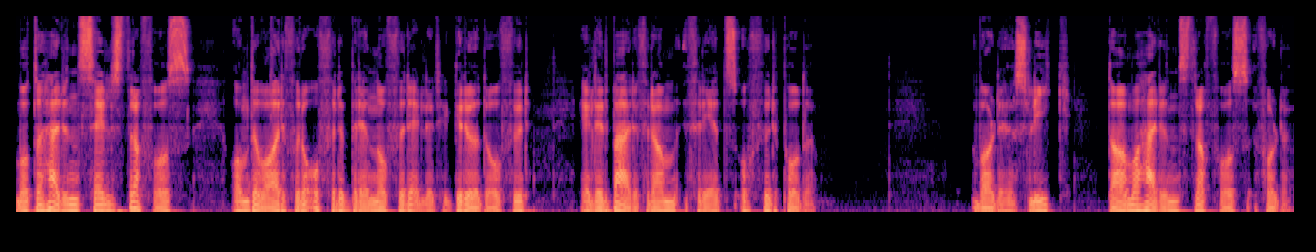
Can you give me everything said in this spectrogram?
Måtte Herren selv straffe oss om det var for å ofre brennoffer eller grødeoffer eller bære fram fredsoffer på det. Var det slik, da må Herren straffe oss for det.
